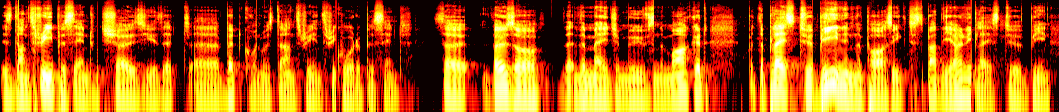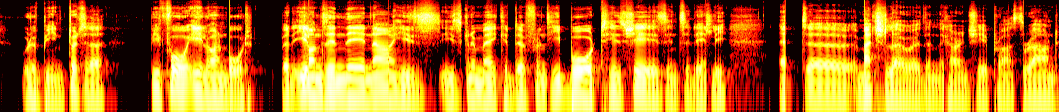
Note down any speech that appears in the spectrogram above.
is down three percent, which shows you that uh, Bitcoin was down three and three quarter percent. So those are the, the major moves in the market. But the place to have been in the past week, just about the only place to have been, would have been Twitter before Elon bought. But Elon's in there now. He's he's going to make a difference. He bought his shares, incidentally, at uh, much lower than the current share price, around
